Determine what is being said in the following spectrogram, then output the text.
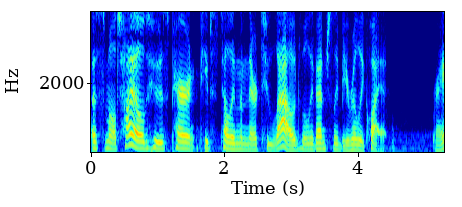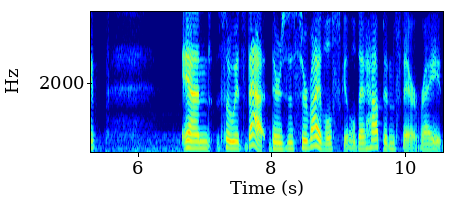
a small child whose parent keeps telling them they're too loud will eventually be really quiet, right? And so it's that. There's a survival skill that happens there, right?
